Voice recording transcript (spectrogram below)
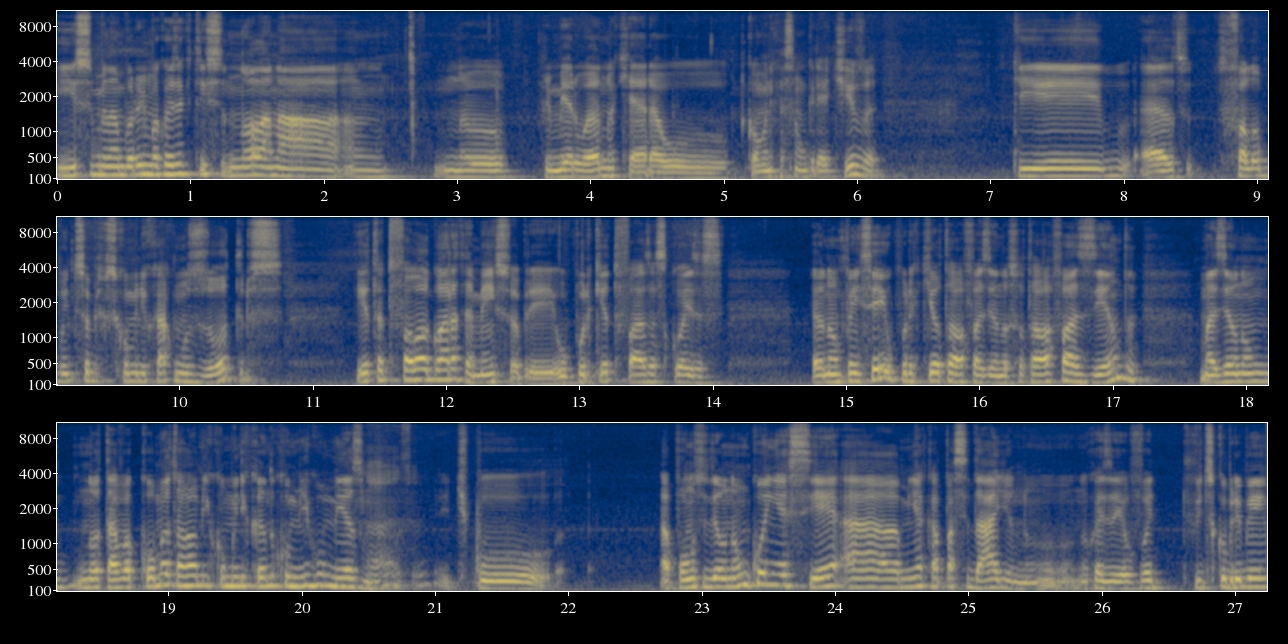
E isso me lembrou de uma coisa que tu ensinou lá na, no primeiro ano, que era o comunicação criativa, que é, tu falou muito sobre se comunicar com os outros. E tu falou agora também sobre o porquê tu faz as coisas. Eu não pensei o porquê eu estava fazendo, eu só estava fazendo, mas eu não notava como eu estava me comunicando comigo mesmo. Ah. E, tipo, a ponto de eu não conhecer a minha capacidade no, no coisa. Eu vou fui descobrir bem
